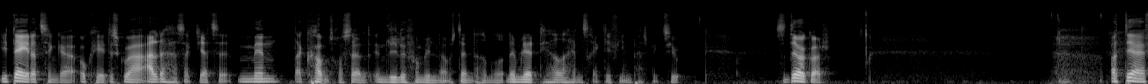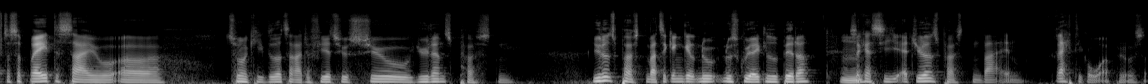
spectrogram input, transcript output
I dag der tænker jeg, okay, det skulle jeg aldrig have sagt ja til, men der kom trods alt en lille formidlende omstændighed med, nemlig at de havde hans rigtig fine perspektiv. Så det var godt. Og derefter så bredte det sig jo, og turen gik videre til Radio 24 Jyllandsposten. Jyllandsposten var til gengæld, nu, nu skulle jeg ikke lyde bitter, mm. så kan jeg sige, at Jyllandsposten var en rigtig god oplevelse.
